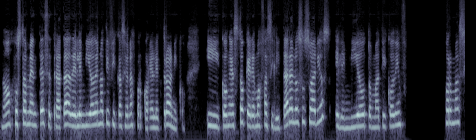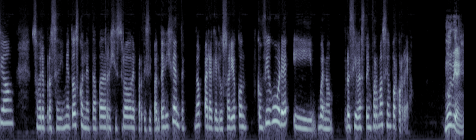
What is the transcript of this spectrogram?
¿no? Justamente se trata del envío de notificaciones por correo electrónico. Y con esto queremos facilitar a los usuarios el envío automático de información sobre procedimientos con la etapa de registro de participantes vigente, ¿no? Para que el usuario configure y, bueno, reciba esta información por correo. Muy bien.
